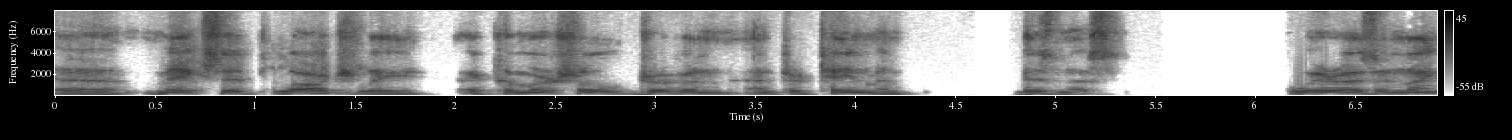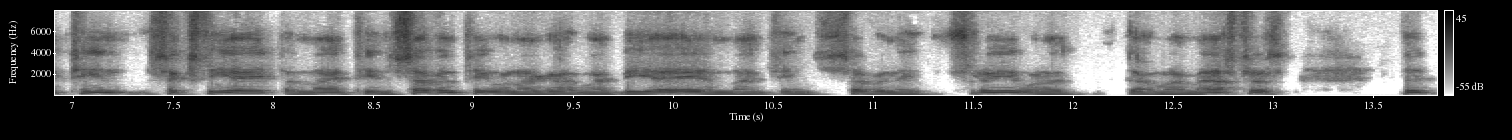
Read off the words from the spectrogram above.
uh, makes it largely a commercial-driven entertainment business. Whereas in 1968 and 1970, when I got my BA, and 1973, when I got my master's, the,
